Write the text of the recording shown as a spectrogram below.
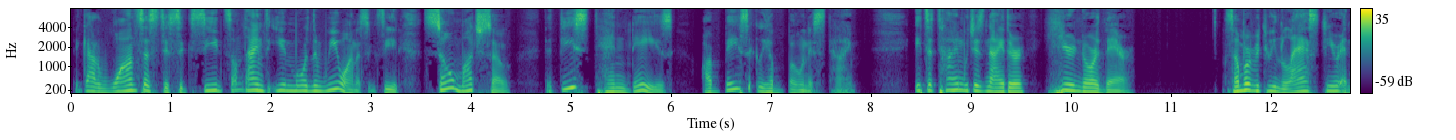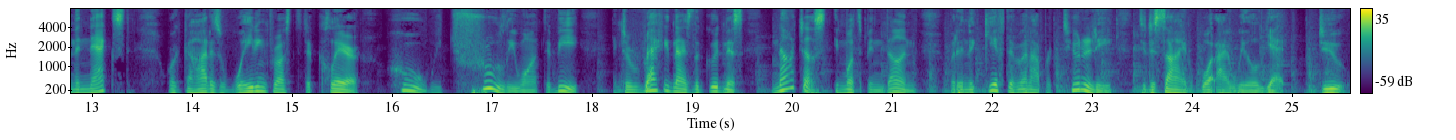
that God wants us to succeed, sometimes even more than we want to succeed. So much so that these 10 days are basically a bonus time. It's a time which is neither here nor there. Somewhere between last year and the next, where God is waiting for us to declare who we truly want to be and to recognize the goodness not just in what's been done, but in the gift of an opportunity to decide what I will yet do.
